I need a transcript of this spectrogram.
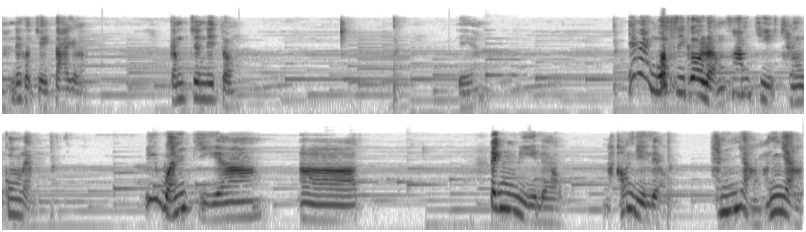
nè biết rồi chạy tay rồi cắm chân đi tổng thế 因为我试过两三次成功了啲文字啊啊叮你了咬你了很痒很痒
